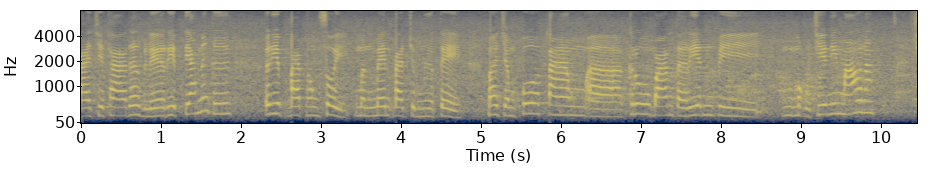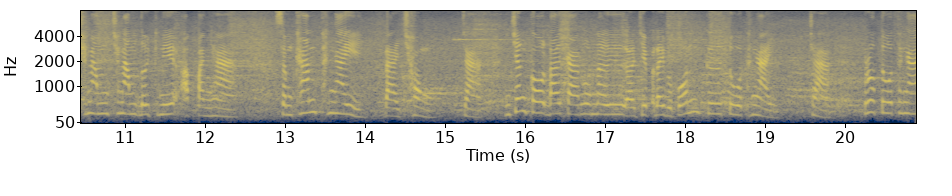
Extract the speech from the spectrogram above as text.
ដែលជាថារើសវេលារៀបផ្ទះហ្នឹងគឺ រៀបបែបហុងស៊ុយមិនមែនបែបជំនឿទេបើចំពោះតាមគ្រូបានទៅរៀនពីមុខវិជ្ជានេះមកណាឆ្នាំឆ្នាំដូចគ្នាអត់បញ្ហា សំខាន់ថ្ងៃដែលឆុងចាអញ្ចឹងគោលដៅការរស់នៅ ជាប្តីប្រពន្ធគឺតួថ្ងៃចាព្រោះតួថ្ងៃ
